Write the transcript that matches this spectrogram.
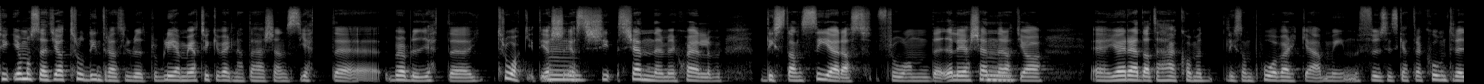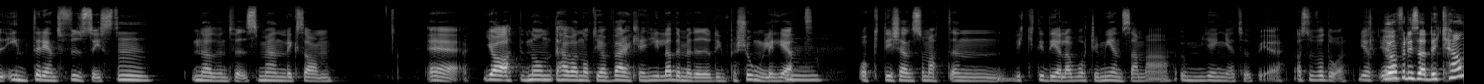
jag måste säga att jag trodde inte det här skulle bli ett problem men jag tycker verkligen att det här känns jätte, börjar bli jättetråkigt. Jag, jag k- känner mig själv distanseras från dig. Eller jag känner att jag, eh, jag är rädd att det här kommer liksom påverka min fysiska attraktion till dig. Inte rent fysiskt nödvändigtvis men liksom eh, ja att någon, det här var något jag verkligen gillade med dig och din personlighet. Och det känns som att en viktig del av vårt gemensamma umgänge typ är, alltså vadå? Jag, jag, Ja för det är så här, det kan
